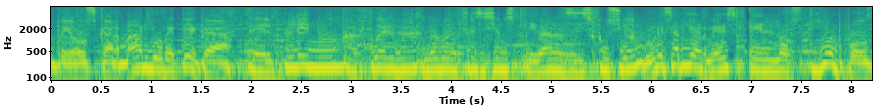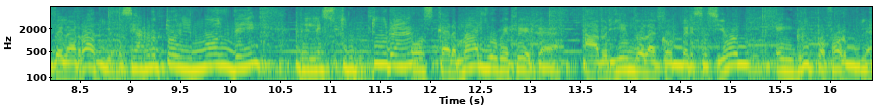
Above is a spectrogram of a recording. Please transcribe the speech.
de Oscar Mario Beteta. El Pleno acuerda, luego de tres sesiones privadas de discusión, lunes a viernes en los tiempos de la radio. Se ha roto el molde de la estructura. Oscar Mario Beteta, abriendo la conversación en Grupo Fórmula.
